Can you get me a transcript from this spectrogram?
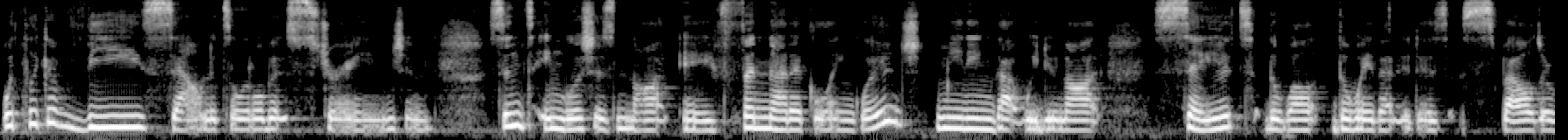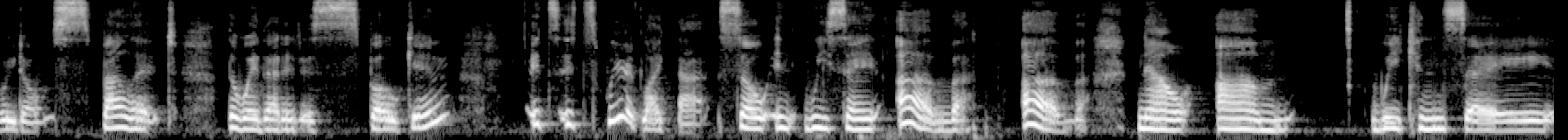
with like a V sound. It's a little bit strange. And since English is not a phonetic language, meaning that we do not say it the well the way that it is spelled or we don't spell it the way that it is spoken, it's it's weird like that. So in, we say of of. Now, um we can say,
